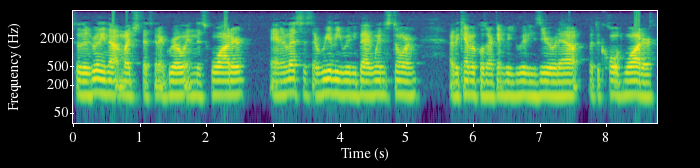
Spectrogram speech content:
So there's really not much that's going to grow in this water. And unless it's a really, really bad windstorm, uh, the chemicals aren't going to be really zeroed out with the cold water.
